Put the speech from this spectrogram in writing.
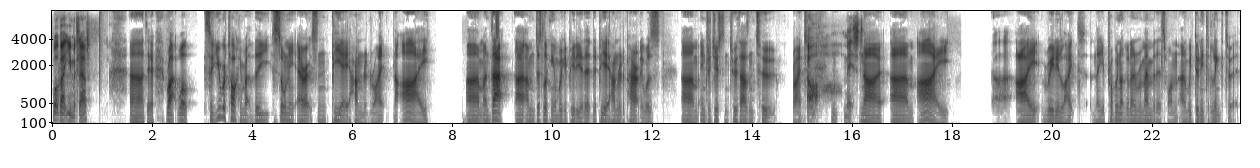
What about you, MacLeod? Ah, dear. Right, well, so you were talking about the Sony Ericsson P800, right? Now, I, um, and that, uh, I'm just looking on Wikipedia, the, the P800 apparently was um, introduced in 2002, right? Oh, missed. Now, um, I uh, I really liked. Now you're probably not going to remember this one, and we do need to link to it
